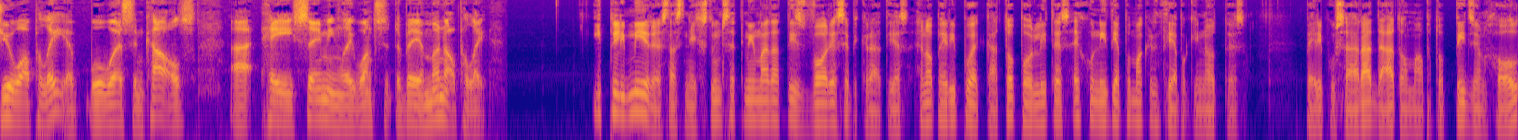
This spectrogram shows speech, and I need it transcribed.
duopoly of Woolworths and Coles. Uh, he seemingly wants it to be a monopoly. Οι πλημμύρες θα συνεχιστούν σε τμήματα της βόρειας επικράτειας, ενώ περίπου 100 πολίτες έχουν ήδη απομακρυνθεί από κοινότητες. Περίπου 40 άτομα από το Pigeon Hole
